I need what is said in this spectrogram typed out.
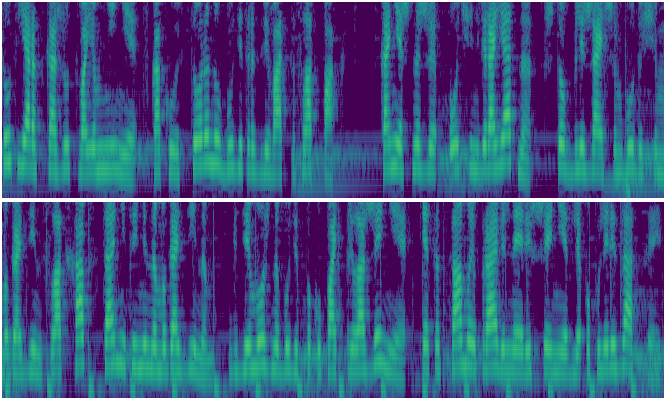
Тут я расскажу свое мнение, в какую сторону будет развиваться Flatpak. Конечно же, очень вероятно, что в ближайшем будущем магазин FlatHub станет именно магазином, где можно будет покупать приложения. Это самое правильное решение для популяризации,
